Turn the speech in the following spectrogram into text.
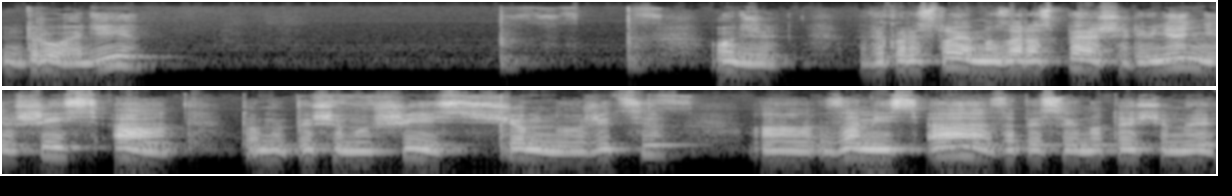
друга дія. Отже, використовуємо зараз перше рівняння 6а. То ми пишемо 6, що множиться. А замість А записуємо те, що ми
